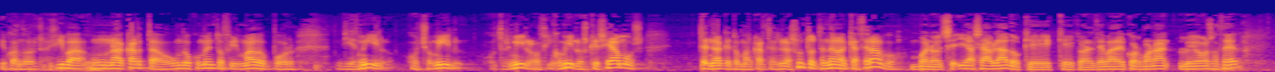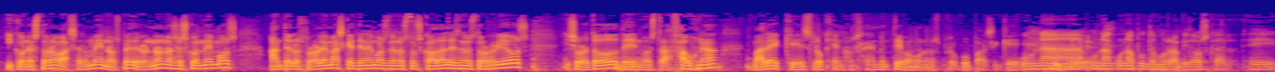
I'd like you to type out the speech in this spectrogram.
Y cuando reciba una carta o un documento firmado por 10.000, 8.000 o 3.000 o 5.000, los que seamos, tendrán que tomar cartas en el asunto, tendrán que hacer algo. Bueno, se- ya se ha hablado que, que con el tema del cormorán lo íbamos a hacer y con esto no va a ser menos, Pedro. No nos escondemos ante los problemas que tenemos de nuestros caudales, de nuestros ríos y sobre todo de nuestra fauna, ¿vale? Que es lo que nos realmente vamos, nos preocupa. Así que Una, eh, una, un apunte muy rápido, Oscar. Eh,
